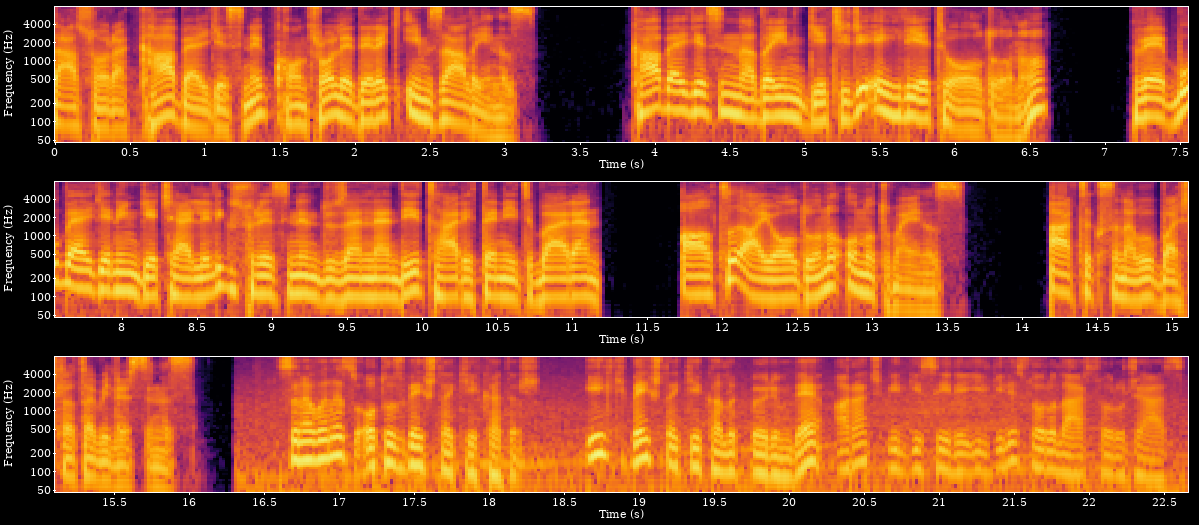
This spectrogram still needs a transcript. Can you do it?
Daha sonra K belgesini kontrol ederek imzalayınız. K belgesinin adayın geçici ehliyeti olduğunu ve bu belgenin geçerlilik süresinin düzenlendiği tarihten itibaren 6 ay olduğunu unutmayınız. Artık sınavı başlatabilirsiniz. Sınavınız 35 dakikadır. İlk 5 dakikalık bölümde araç bilgisiyle ilgili sorular soracağız.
